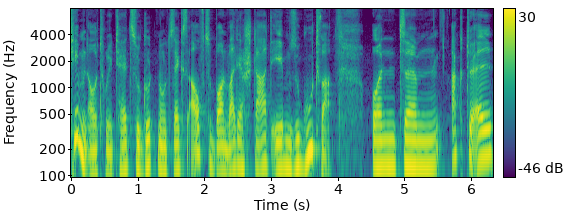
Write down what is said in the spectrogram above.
Themenautorität zu GoodNote 6 aufzubauen, weil der Start eben so gut war. Und ähm, aktuell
